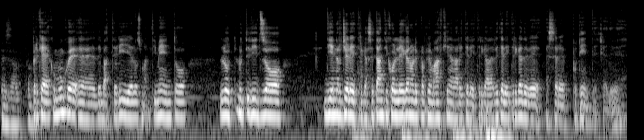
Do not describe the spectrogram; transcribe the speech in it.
Esatto. Perché comunque eh, le batterie, lo smaltimento, lo, l'utilizzo di energia elettrica, se tanti collegano le proprie macchine alla rete elettrica, la rete elettrica deve essere potente, cioè deve,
